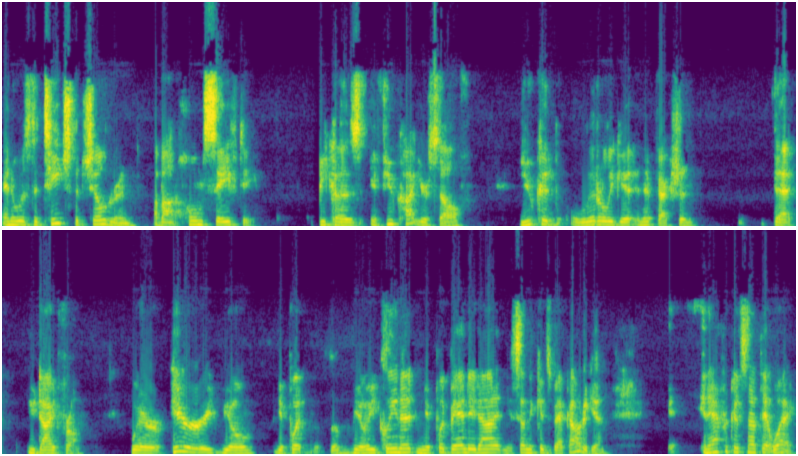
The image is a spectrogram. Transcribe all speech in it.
and it was to teach the children about home safety. Because if you cut yourself, you could literally get an infection that you died from. Where here, you know, you put, you know, you clean it and you put band aid on it and you send the kids back out again. In Africa, it's not that way.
